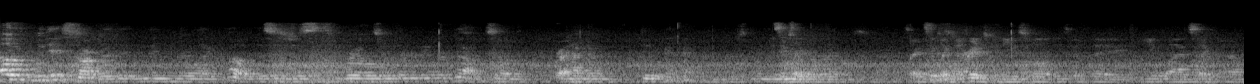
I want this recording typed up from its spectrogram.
Oh, we did start with it, and then we were like, oh, this is just Rails with everything worked out, so we're not gonna do it. We're just gonna use Seems like- regular Rails. Sorry, it seems like generators can be useful, at least if they utilize like, um,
